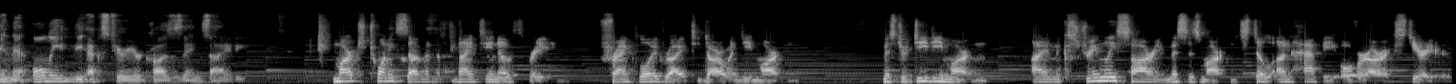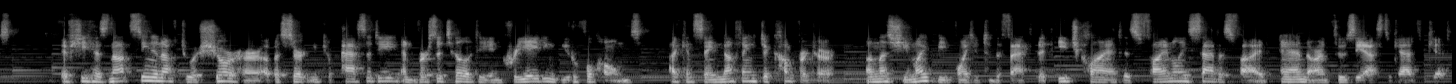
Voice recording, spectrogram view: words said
and that only the exterior causes anxiety. March 27, 1903. Frank Lloyd Wright to Darwin D. Martin. Mr. D. D. Martin, I am extremely sorry Mrs. Martin is still unhappy over our exteriors. If she has not seen enough to assure her of a certain capacity and versatility in creating beautiful homes, I can say nothing to comfort her unless she might be pointed to the fact that each client is finally satisfied and our enthusiastic advocate.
